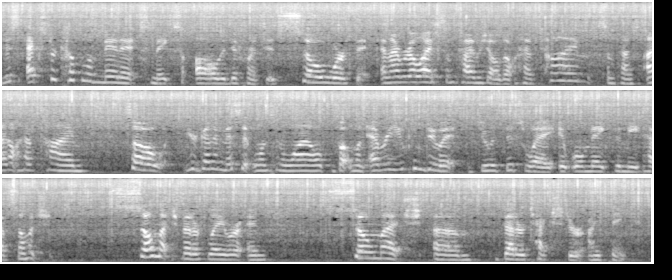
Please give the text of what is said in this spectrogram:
this extra couple of minutes makes all the difference. It's so worth it. And I realize sometimes y'all don't have time. Sometimes I don't have time. So you're going to miss it once in a while. But whenever you can do it, do it this way. It will make the meat have so much, so much better flavor and so much um, better texture, I think.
